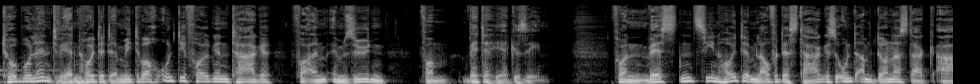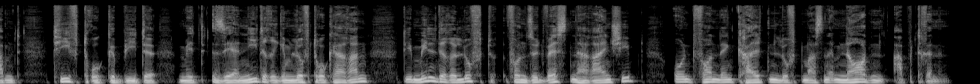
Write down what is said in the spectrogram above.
Turbulent werden heute der Mittwoch und die folgenden Tage, vor allem im Süden, vom Wetter her gesehen. Von Westen ziehen heute im Laufe des Tages und am Donnerstagabend Tiefdruckgebiete mit sehr niedrigem Luftdruck heran, die mildere Luft von Südwesten hereinschiebt und von den kalten Luftmassen im Norden abtrennen.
